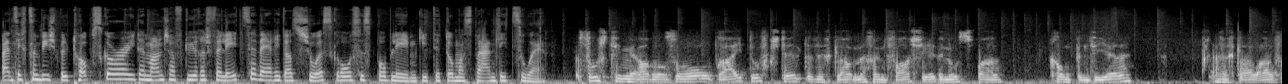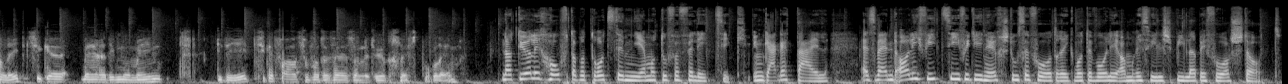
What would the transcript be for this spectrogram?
Wenn sich zum Beispiel Topscorer in der Mannschaft verletzen, wäre das schon ein grosses Problem, gibt Thomas Brändli zu. Sonst sind wir aber so breit aufgestellt, dass ich glaube, wir können fast jeden Ausfall kompensieren. Also ich glaube, auch Verletzungen wären im Moment in der jetzigen Phase der Saison nicht wirklich das Problem. Natürlich hofft aber trotzdem niemand auf eine Verletzung. Im Gegenteil, es werden alle fit sein für die nächste Herausforderung, die der Wolle Amriswil-Spieler bevorsteht.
